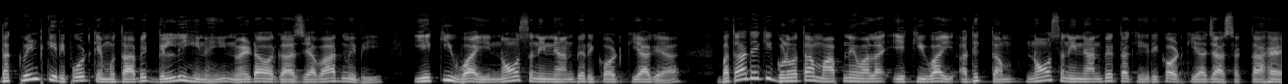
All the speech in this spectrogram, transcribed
द क्विंट की रिपोर्ट के मुताबिक दिल्ली ही नहीं, नोएडा और गाजियाबाद में भी ए की वाई नौ सौ निन्यानवे रिकॉर्ड किया गया। बता दें कि गुणवत्ता मापने वाला ए अधिकतम नौ सौ निन्यानवे तक ही रिकॉर्ड किया जा सकता है।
